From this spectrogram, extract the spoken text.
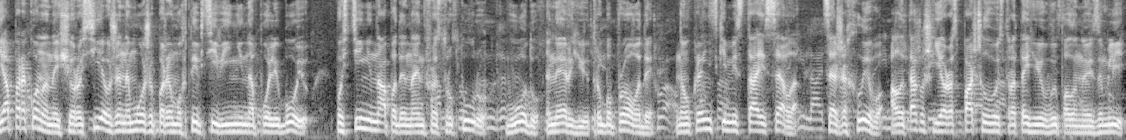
Я переконаний, що Росія вже не може перемогти в цій війні на полі бою. Постійні напади на інфраструктуру, воду, енергію, трубопроводи на українські міста і села це жахливо, але також є розпачливою стратегією випаленої землі.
